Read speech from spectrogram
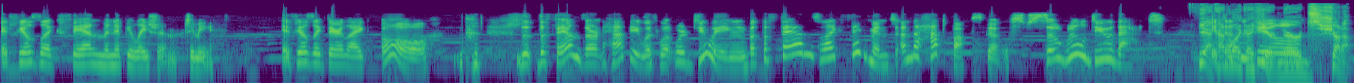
it feels like fan manipulation to me. It feels like they're like, oh, the the fans aren't happy with what we're doing, but the fans like Figment and the Hatbox Ghost, so we'll do that. Yeah, kind of like a here, nerds, shut up.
